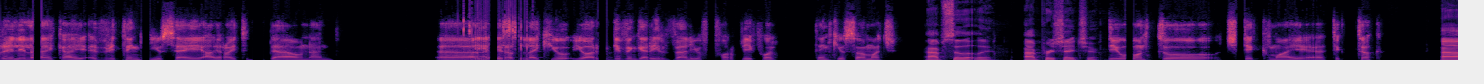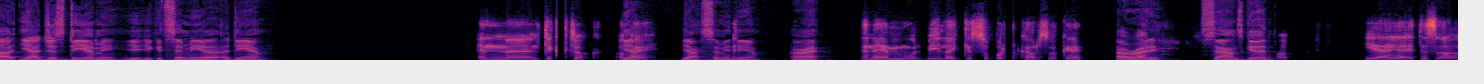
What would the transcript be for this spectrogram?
really like I everything you say, I write it down, and uh, like you you are giving a real value for people. Thank you so much. Absolutely. I appreciate you. Do you want to check my uh, TikTok? Uh, yeah, just DM me. You you could send me a, a DM. In, uh, in TikTok. Yeah. Okay. Yeah, send me a DM. All right. The name will be like Supercars, okay? Alrighty. Sounds good. Yeah, yeah, it is uh,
